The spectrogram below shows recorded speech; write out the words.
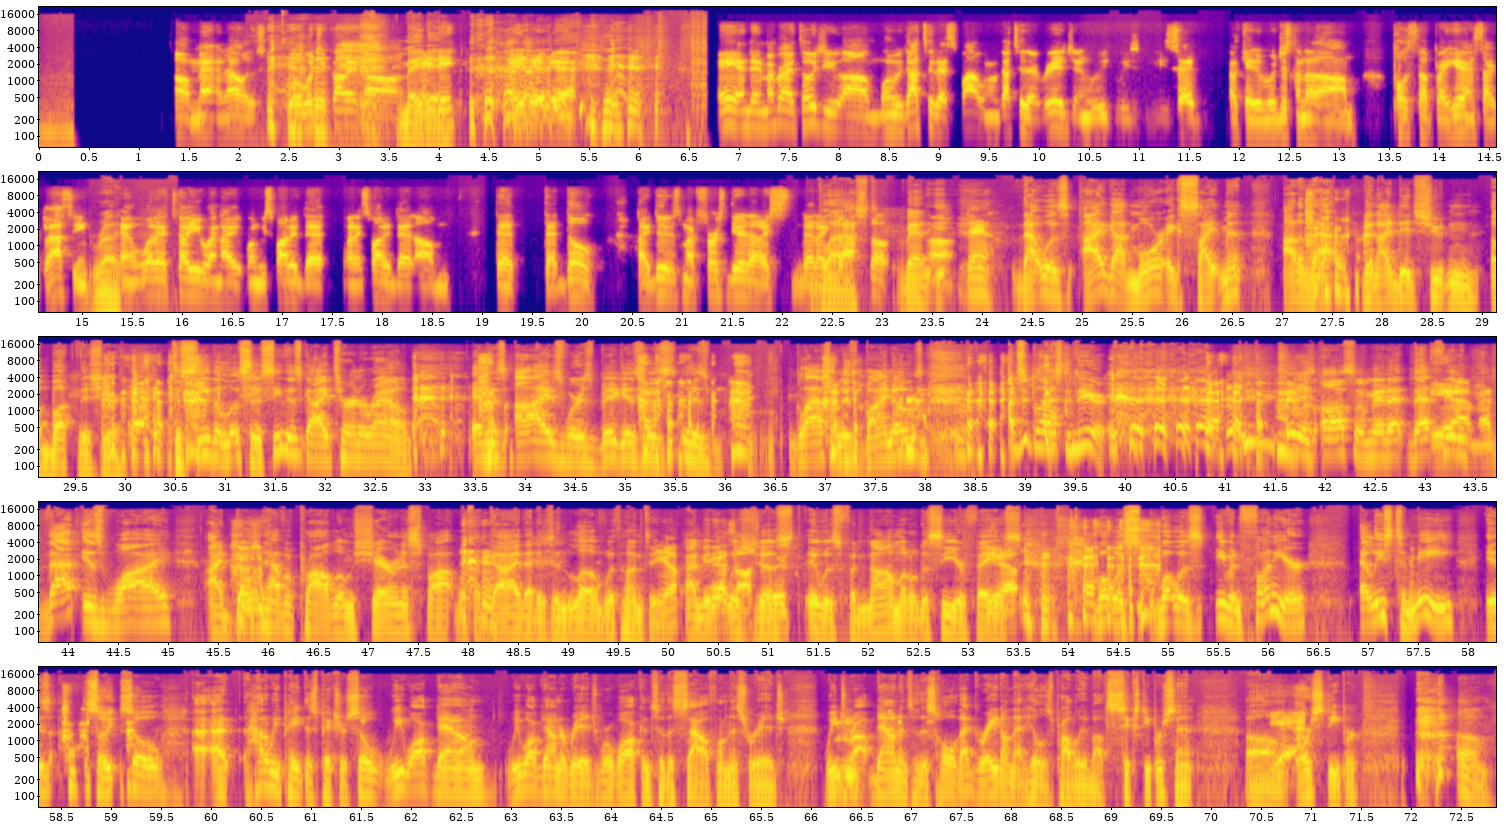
Oh man, that was what what you call it? Uh, Mayday. Mayday, yeah. Hey, and then remember I told you um, when we got to that spot, when we got to that ridge, and we we you said, okay, we're just gonna um, post up right here and start glassing. right And what did I tell you when I when we spotted that when I spotted that um that that doe? I do. It's my first deer that I that I glassed up. man Uh, Damn. that was i got more excitement out of that than i did shooting a buck this year to see the to see this guy turn around and his eyes were as big as his his glass on his binos i just glassed a deer it was awesome man that that Yeah, feeling, man. that is why i don't have a problem sharing a spot with a guy that is in love with hunting Yep. i mean it was awesome, dude. just it was phenomenal to see your face Yeah. what was what was even funnier at least to me is so so uh, how do we paint this picture so we walk down we walk down a ridge we're walking to the south on this ridge we Mm-hmm. drop down into this hole that grade on that hill is probably about 60% um, Yeah. or steeper um,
